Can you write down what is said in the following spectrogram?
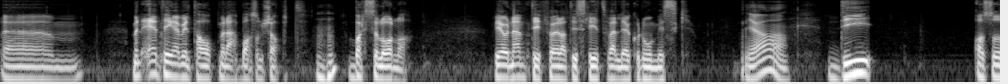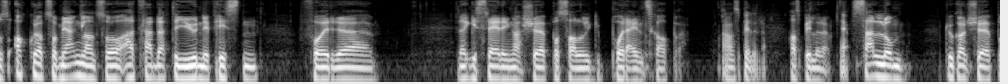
Um, men én ting jeg vil ta opp med deg, bare sånn kjapt. Barcelona. Vi har jo nevnt de før at de sliter veldig økonomisk Ja. de altså Akkurat som i England så er 30. juni fristen for uh, registrering av kjøp og salg på regnskapet Av spillere. av spillere. Ja. Selv om du kan kjøpe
